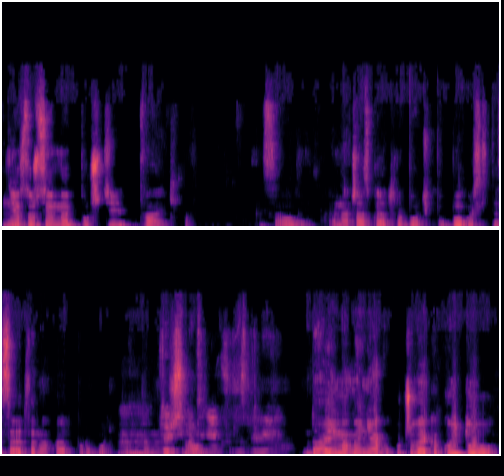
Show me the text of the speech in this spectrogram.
ние всъщност имаме почти два екипа. So, една част, която работи по българските сайтове, една, която поработи по интернет. Тоест имате някакво разделение. Да, имаме няколко човека, които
